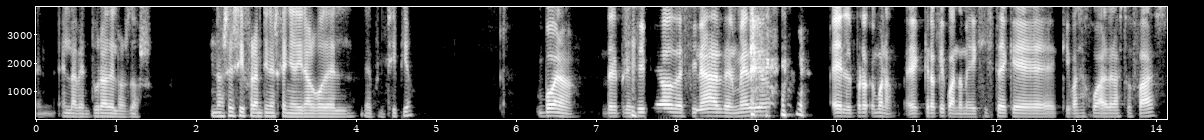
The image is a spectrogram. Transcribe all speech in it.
en, en, la aventura de los dos. No sé si Fran tienes que añadir algo del, del principio. Bueno, del principio, del final, del medio. El, bueno, eh, creo que cuando me dijiste que, que, ibas a jugar de las of Us,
